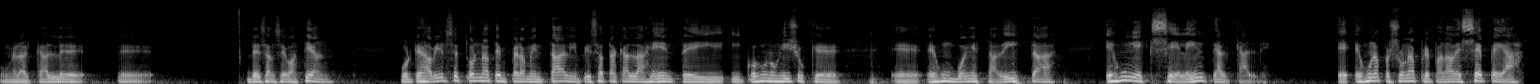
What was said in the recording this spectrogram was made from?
el alcalde de, San Sebastián, porque Javier se torna temperamental y empieza a atacar a la gente y, coge unos issues que eh, es un buen estadista, es un excelente alcalde, eh, es una persona preparada, de CPA.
